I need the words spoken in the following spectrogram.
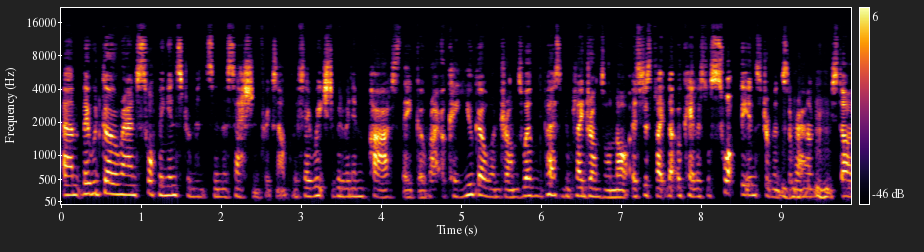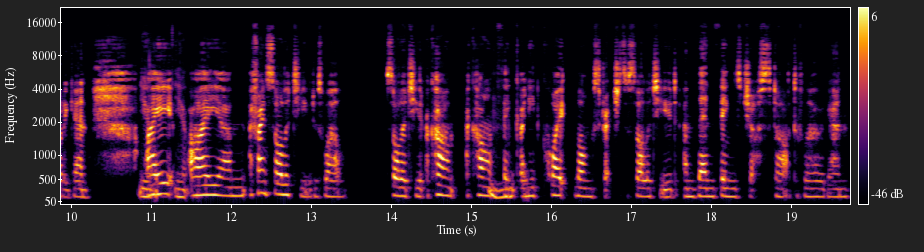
Um, they would go around swapping instruments in the session. For example, if they reached a bit of an impasse, they'd go right. Okay, you go on drums, whether the person can play drums or not. It's just like that. okay, let's all swap the instruments mm-hmm, around mm-hmm. and we start again. Yeah, I yeah. I um I find solitude as well solitude. I can't I can't mm-hmm. think. I need quite long stretches of solitude and then things just start to flow again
